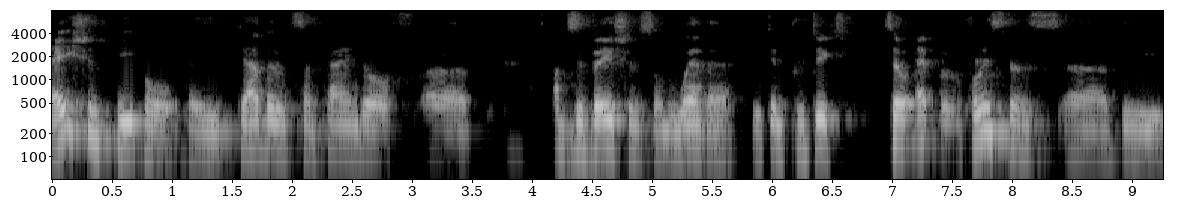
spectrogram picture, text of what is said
ancient people, they gathered some kind of uh, observations on weather. We can predict. So, uh, for instance, uh, the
